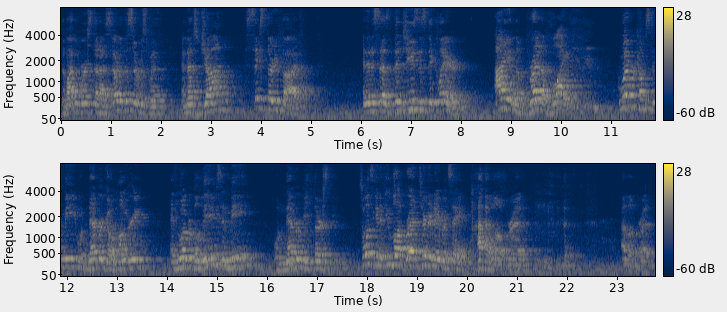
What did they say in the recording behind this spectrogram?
the Bible verse that I started the service with, and that's John 6:35. And then it says, Then Jesus declared, I am the bread of life. Whoever comes to me will never go hungry, and whoever believes in me will never be thirsty. So once again, if you love bread, turn to your neighbor and say, I love bread. I love bread.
